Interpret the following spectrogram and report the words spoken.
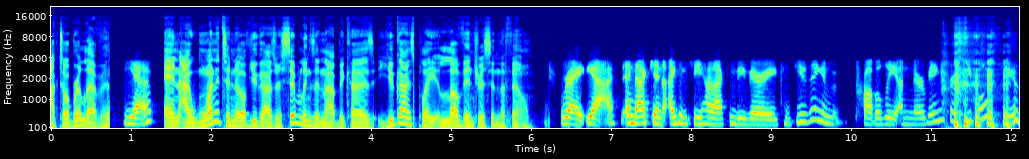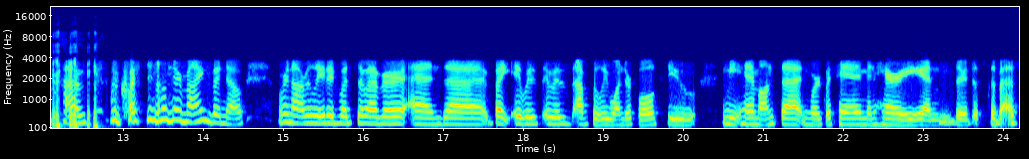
October 11th. yeah. And I wanted to know if you guys are siblings or not because you guys play love interest in the film. Right, yeah. And that can I can see how that can be very confusing and probably unnerving for people to have a question on their mind, but no. We're not related whatsoever and uh but it was it was absolutely wonderful to meet him on set and work with him and Harry and they're just the best.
